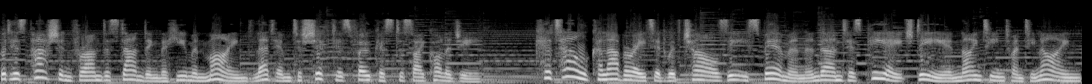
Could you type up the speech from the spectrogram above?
but his passion for understanding the human mind led him to shift his focus to psychology. Cattell collaborated with Charles E. Spearman and earned his PhD in 1929,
